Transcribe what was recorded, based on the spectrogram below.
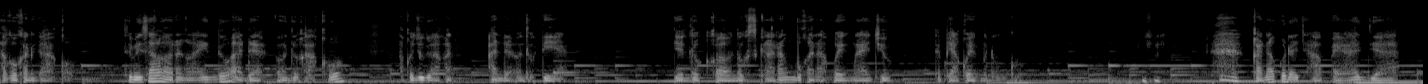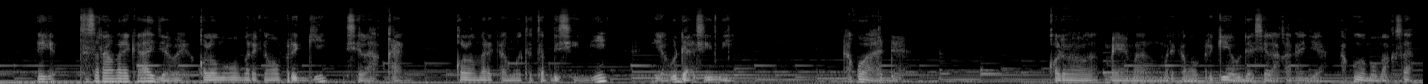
lakukan ke aku. Semisal orang lain tuh ada untuk aku, aku juga akan ada untuk dia. Jadi untuk kalau untuk sekarang bukan aku yang maju, tapi aku yang menunggu. Karena aku udah capek aja. Ya, terserah mereka aja, weh. Kalau mau mereka mau pergi, silakan. Kalau mereka mau tetap di sini, ya udah sini. Aku ada. kalau memang mereka mau pergi ya udah silakan aja aku nggak mau maksa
